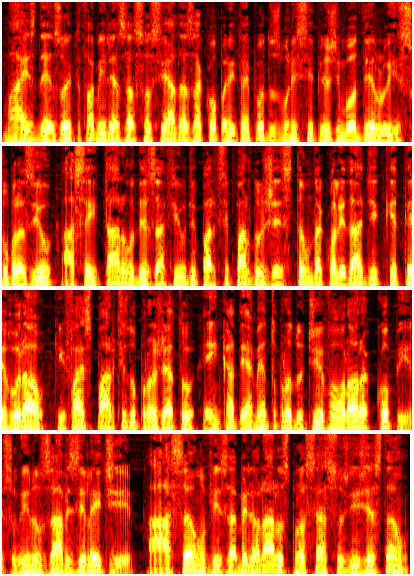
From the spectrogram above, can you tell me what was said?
mais 18 famílias associadas à Copa Itaipu dos municípios de Modelo e Sul Brasil aceitaram o desafio de participar do Gestão da Qualidade QT Rural, que faz parte do projeto Encadeamento Produtivo Aurora Copi, Suínos, Aves e Leite. A ação visa melhorar os processos de gestão,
